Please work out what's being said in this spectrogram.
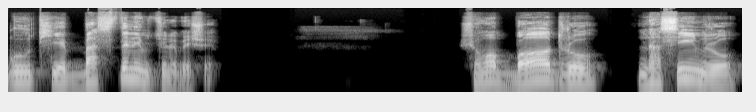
قوطی بسته نمی‌تونه بشه. شما باد رو نسیم رو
